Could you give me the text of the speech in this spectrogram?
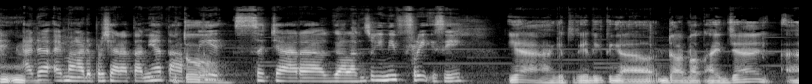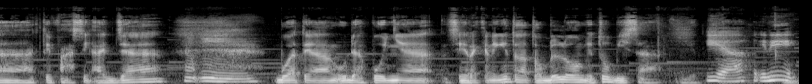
Ada emang ada persyaratannya, tapi Betul. secara gak langsung ini free sih. Ya gitu jadi tinggal download aja, eh, aktivasi aja. Mm-mm. Buat yang udah punya si rekening itu atau belum itu bisa. Gitu. Iya, ini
